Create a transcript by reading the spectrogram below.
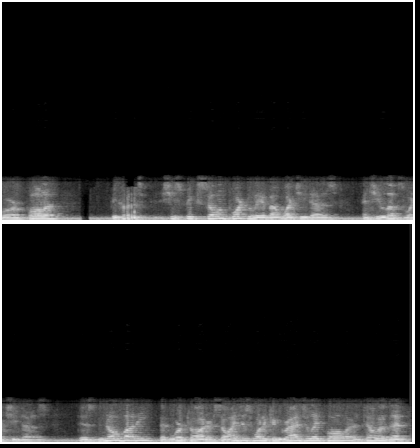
for Paula because she speaks so importantly about what she does and she loves what she does. There's nobody that worked harder. So I just want to congratulate Paula and tell her that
